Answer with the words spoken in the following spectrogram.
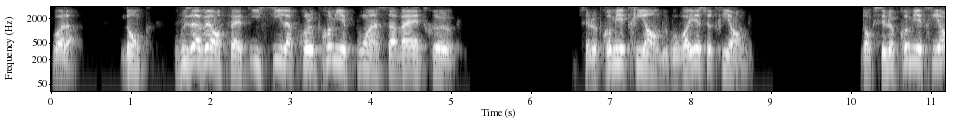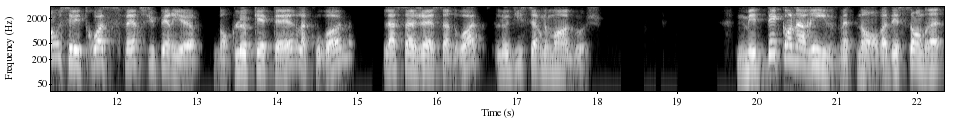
Voilà. Donc, vous avez en fait ici le premier point, ça va être c'est le premier triangle. Vous voyez ce triangle? Donc, c'est le premier triangle, c'est les trois sphères supérieures. Donc, le Keter, la couronne, la sagesse à droite, le discernement à gauche. Mais dès qu'on arrive maintenant, on va descendre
